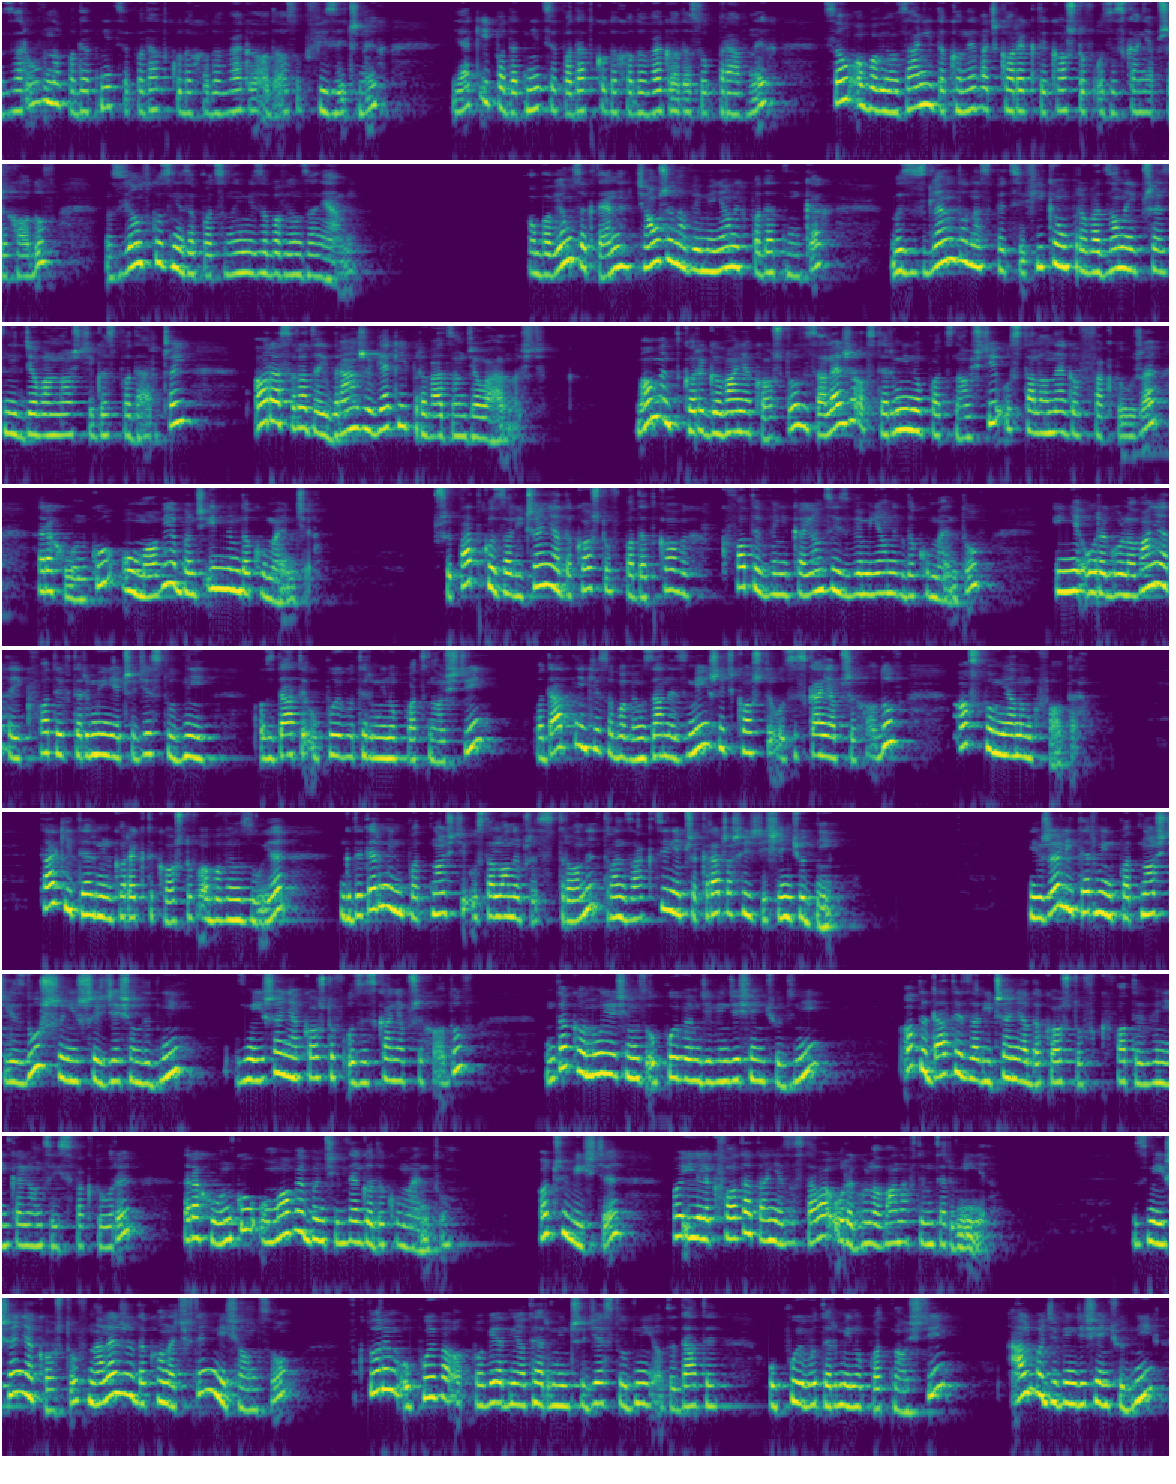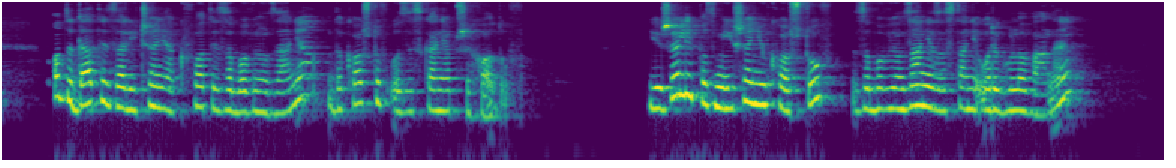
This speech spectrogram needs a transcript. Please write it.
Zarówno podatnicy podatku dochodowego od osób fizycznych, jak i podatnicy podatku dochodowego od osób prawnych są obowiązani dokonywać korekty kosztów uzyskania przychodów w związku z niezapłaconymi zobowiązaniami. Obowiązek ten ciąży na wymienionych podatnikach bez względu na specyfikę prowadzonej przez nich działalności gospodarczej oraz rodzaj branży, w jakiej prowadzą działalność. Moment korygowania kosztów zależy od terminu płatności ustalonego w fakturze, rachunku, umowie bądź innym dokumencie. W przypadku zaliczenia do kosztów podatkowych kwoty wynikającej z wymienionych dokumentów i nieuregulowania tej kwoty w terminie 30 dni od daty upływu terminu płatności, podatnik jest obowiązany zmniejszyć koszty uzyskania przychodów o wspomnianą kwotę. Taki termin korekty kosztów obowiązuje, gdy termin płatności ustalony przez strony transakcji nie przekracza 60 dni. Jeżeli termin płatności jest dłuższy niż 60 dni, zmniejszenia kosztów uzyskania przychodów dokonuje się z upływem 90 dni od daty zaliczenia do kosztów kwoty wynikającej z faktury, rachunku, umowy bądź innego dokumentu. Oczywiście, o ile kwota ta nie została uregulowana w tym terminie. Zmniejszenia kosztów należy dokonać w tym miesiącu, w którym upływa odpowiednio termin 30 dni od daty upływu terminu płatności albo 90 dni od daty zaliczenia kwoty zobowiązania do kosztów uzyskania przychodów. Jeżeli po zmniejszeniu kosztów zobowiązanie zostanie uregulowane,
